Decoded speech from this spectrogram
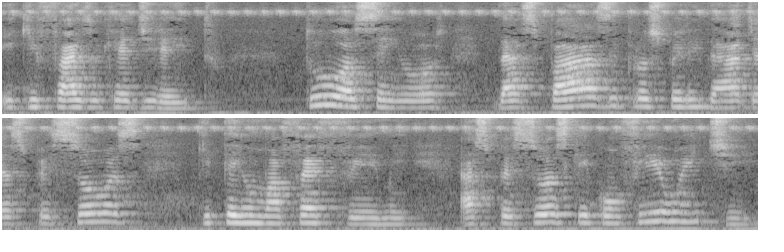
e que faz o que é direito. Tu, ó Senhor, das paz e prosperidade às pessoas que têm uma fé firme, às pessoas que confiam em Ti.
